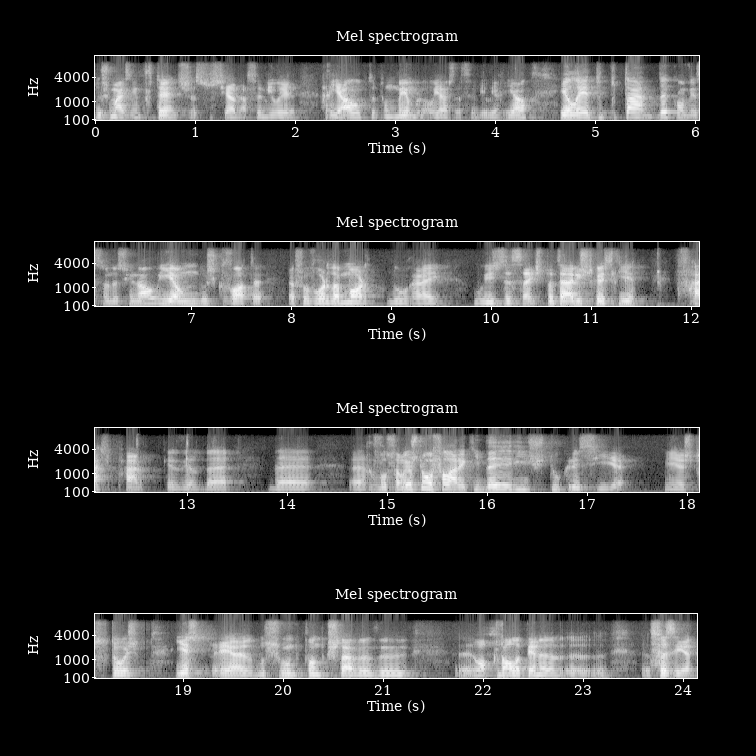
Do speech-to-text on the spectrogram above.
dos mais importantes, associado à família real, portanto, um membro, aliás, da família real. Ele é deputado da Convenção Nacional e é um dos que vota a favor da morte do rei Luís XVI. Portanto, a aristocracia faz parte, quer dizer, da, da Revolução. Eu estou a falar aqui da aristocracia e as pessoas, e este é o segundo ponto que gostava de, eh, ou que vale a pena eh, fazer.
